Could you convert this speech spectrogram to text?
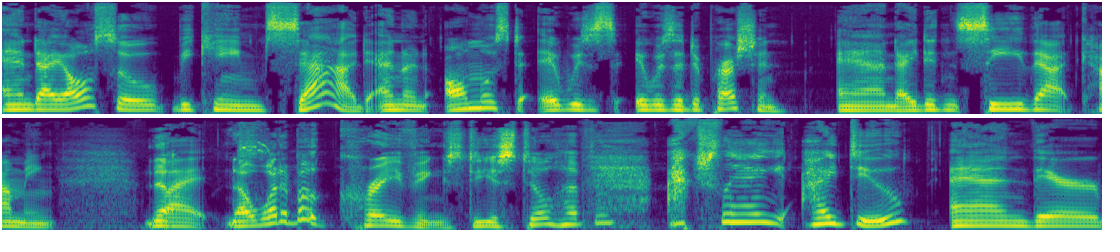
and I also became sad, and an almost it was it was a depression. And I didn't see that coming. Now, but now, what about cravings? Do you still have them? Actually, I, I do. And they're,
